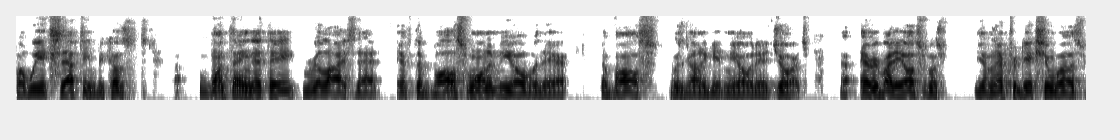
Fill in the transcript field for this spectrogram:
but we accept him because one thing that they realized that if the boss wanted me over there, the boss was going to get me over there, George. Everybody else was, you know, their prediction was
